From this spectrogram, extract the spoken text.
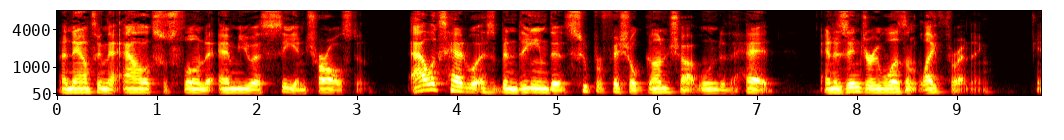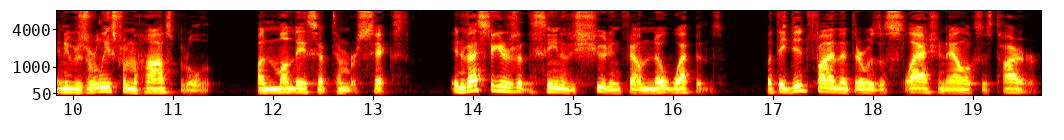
announcing that Alex was flown to MUSC in Charleston. Alex had what has been deemed a superficial gunshot wound to the head, and his injury wasn't life threatening, and he was released from the hospital on Monday, September 6th. Investigators at the scene of the shooting found no weapons, but they did find that there was a slash in Alex's tire.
